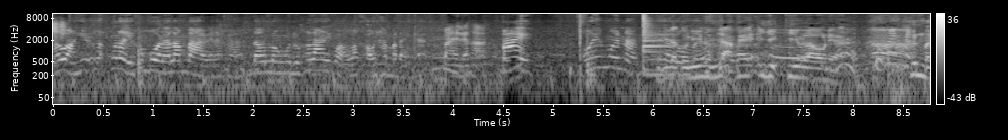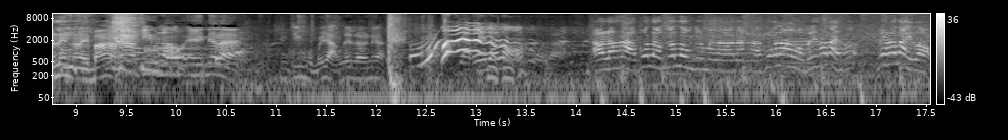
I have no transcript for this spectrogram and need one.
ระหว่างที่พวกเราอยู่ข้างบนแล้วลำบากเลยนะคะ เราลงมาดูข้างล่างดีกว่าว่าเขาทำอะไรกัน ไปเลยค่ะ ไป โอ้ยมึนอะพี่จากตรงนี้ผมอยากให้ไอหยิกทีมเราเนี่ยอ่าขึ้นมาเล่นอะไรบ้างทีมเราเองเนี่ยแหละ จริงๆผมไม่อยากเล่นแล้วเนี่ย อยากเล่นแล้วเหรอ เอาละค่ะ พวกเราก็ลงกันมาแล้วนะคะ พวกเราอะไม่เท่าไหร่เท่าไม่เท่าไหร่หรอก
